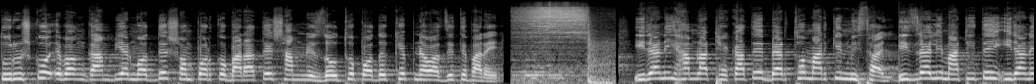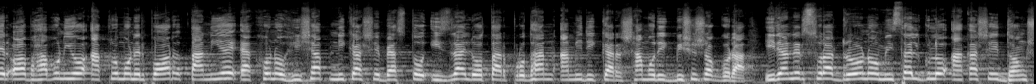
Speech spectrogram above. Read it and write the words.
তুরস্ক এবং গাম্বিয়ার মধ্যে সম্পর্ক বাড়াতে সামনে যৌথ পদক্ষেপ নেওয়া যেতে পারে। ইরানি হামলা ঠেকাতে ব্যর্থ মার্কিন মিসাইল। ইসরায়েলি মাটিতে ইরানের অভাবনীয় আক্রমণের পর তা নিয়ে এখনও হিসাব নিকাশে ব্যস্ত ইসরায়েল ও তার প্রধান আমেরিকার সামরিক বিশেষজ্ঞরা। ইরানের সোরা ড্রোন ও মিসাইলগুলো আকাশেই ধ্বংস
